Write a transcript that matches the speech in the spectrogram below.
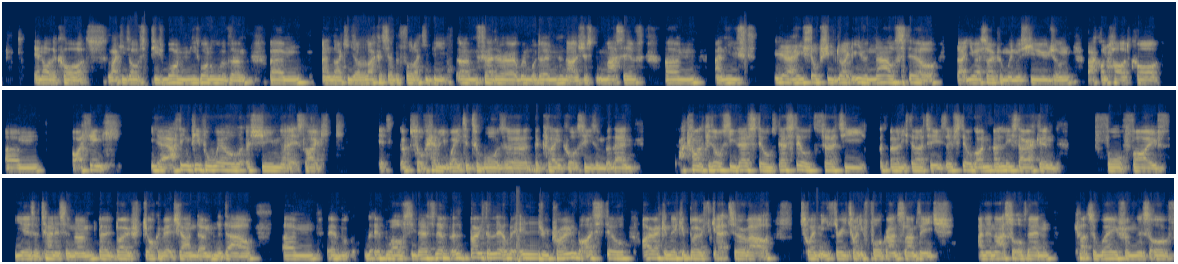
in other courts. Like he's obviously he's won he's won all of them, um, and like he's like I said before, like he beat um, Federer at Wimbledon, and that was just massive. Um, and he's yeah he's obviously like even now still that US Open win was huge on back on hard court. Um, but I think yeah I think people will assume that it's like it's sort of heavily weighted towards uh, the clay court season. But then I can't because obviously they're still they're still thirty, early thirties. They've still got at least I reckon four five years of tennis in them. Both Djokovic and um, Nadal. Um, if, if, well, obviously they're, they're both a little bit injury prone, but I still I reckon they could both get to about 23, 24 Grand Slams each, and then that sort of then cuts away from the sort of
